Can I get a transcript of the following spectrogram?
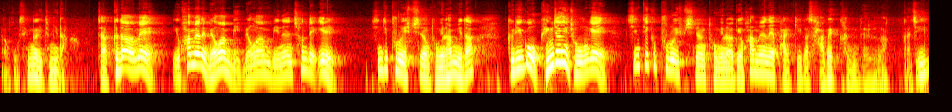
라고 생각이 듭니다. 자, 그 다음에 이 화면의 명암비. 명암비는 1000대 1. 신틱 프로 27이랑 동일합니다. 그리고 굉장히 좋은 게 신티크 프로 27이랑 동일하게 화면의 밝기가 400 칸델라까지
